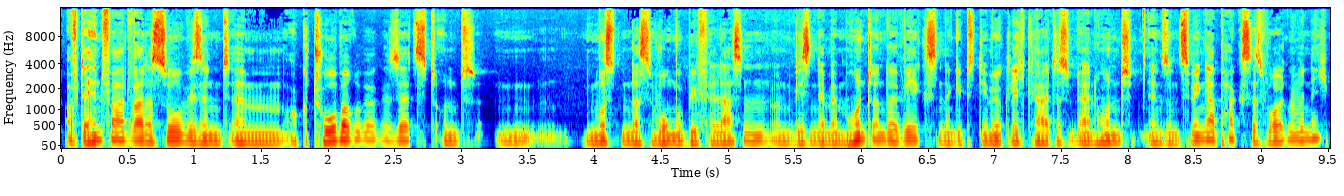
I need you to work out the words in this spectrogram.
auf der Hinfahrt war das so, wir sind im Oktober rübergesetzt und mussten das Wohnmobil verlassen und wir sind ja mit dem Hund unterwegs und dann gibt es die Möglichkeit, dass du deinen Hund in so einen Zwinger packst, das wollten wir nicht.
